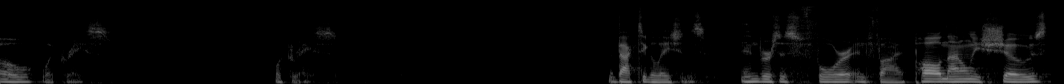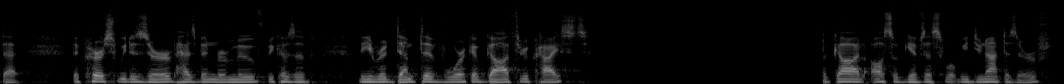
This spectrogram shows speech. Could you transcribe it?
Oh, what grace! What grace. Back to Galatians. In verses 4 and 5, Paul not only shows that the curse we deserve has been removed because of the redemptive work of God through Christ, but God also gives us what we do not deserve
